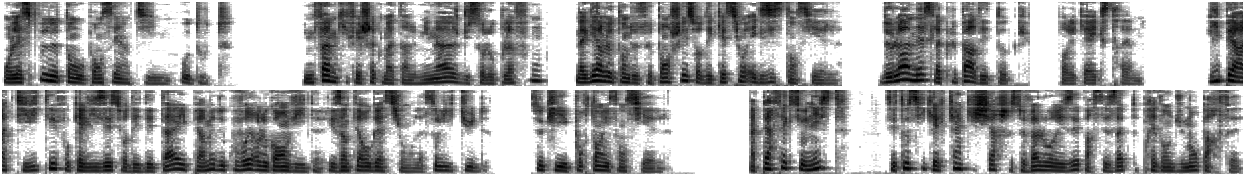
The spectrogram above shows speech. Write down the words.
on laisse peu de temps aux pensées intimes, aux doutes. Une femme qui fait chaque matin le ménage du sol au plafond n'a guère le temps de se pencher sur des questions existentielles. De là naissent la plupart des tocs, dans les cas extrêmes. L'hyperactivité focalisée sur des détails permet de couvrir le grand vide, les interrogations, la solitude, ce qui est pourtant essentiel. Un perfectionniste, c'est aussi quelqu'un qui cherche à se valoriser par ses actes prétendument parfaits.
